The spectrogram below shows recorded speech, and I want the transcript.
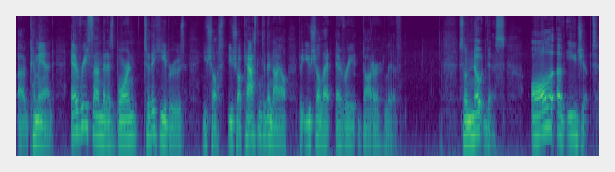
uh, command every son that is born to the Hebrews you shall you shall cast into the Nile, but you shall let every daughter live. So note this all of Egypt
